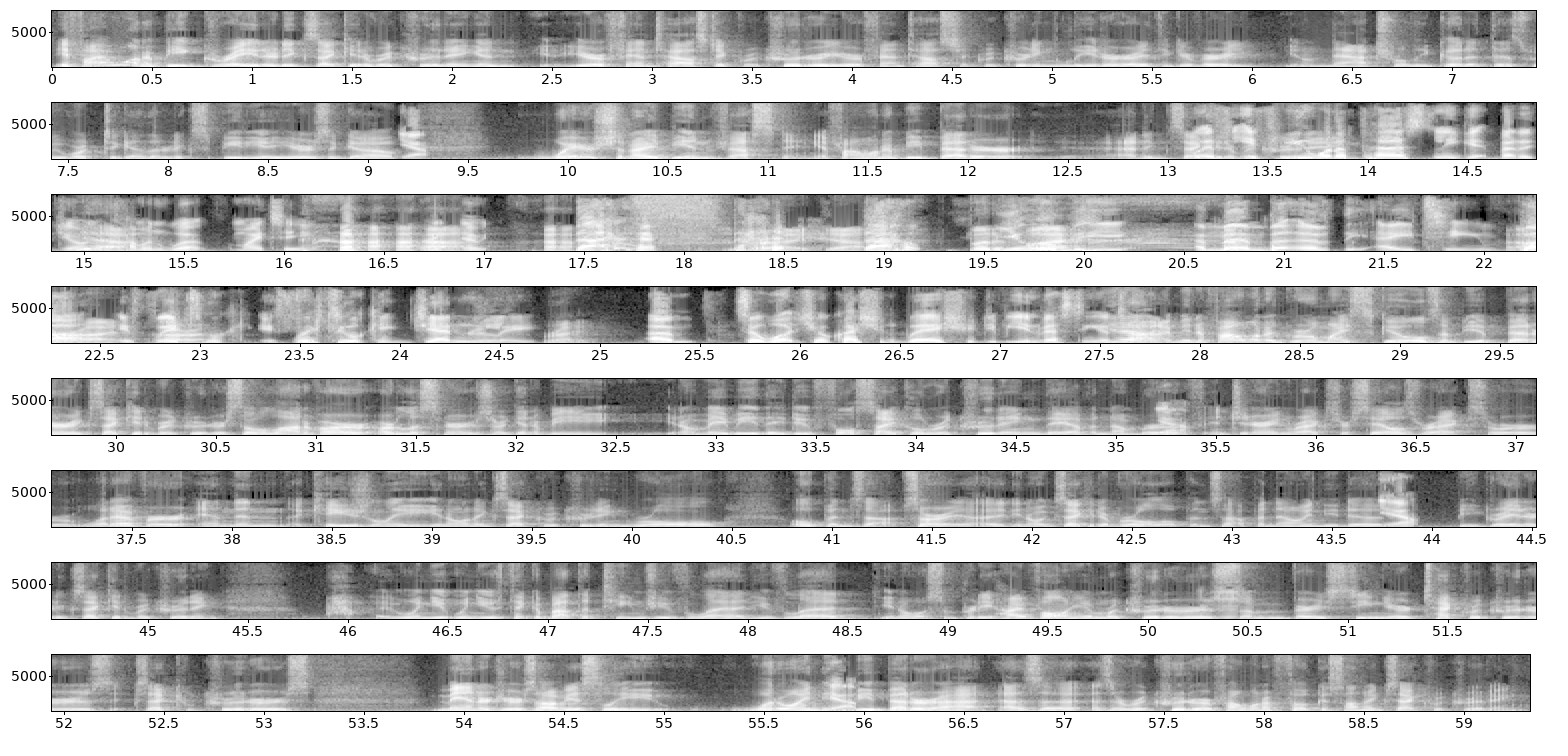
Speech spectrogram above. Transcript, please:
If I want to be great at executive recruiting, and you're a fantastic recruiter, you're a fantastic recruiting leader. I think you're very, you know, naturally good at this. We worked together at Expedia years ago. Yeah. where should I be investing if I want to be better at executive well, if, recruiting? If you want to personally get better, John, yeah. come and work for my team. right? I mean, that, that, right, yeah. That, but you I... will be a member of the A team. But right, if we're talking, if we're talking generally, right. Um, so, what's your question? Where should you be investing your yeah, time? I mean, if I want to grow my skills and be a better executive recruiter, so a lot of our, our listeners are going to be, you know, maybe they do full cycle recruiting. They have a number yeah. of engineering recs or sales recs or whatever, and then occasionally, you know, an exec recruiting role opens up. Sorry, uh, you know, executive role opens up, and now I need to yeah. be great at executive recruiting when you when you think about the teams you've led, you've led you know some pretty high volume recruiters, mm-hmm. some very senior tech recruiters, exec recruiters, managers. Obviously, what do I need yeah. to be better at as a as a recruiter if I want to focus on exec recruiting?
